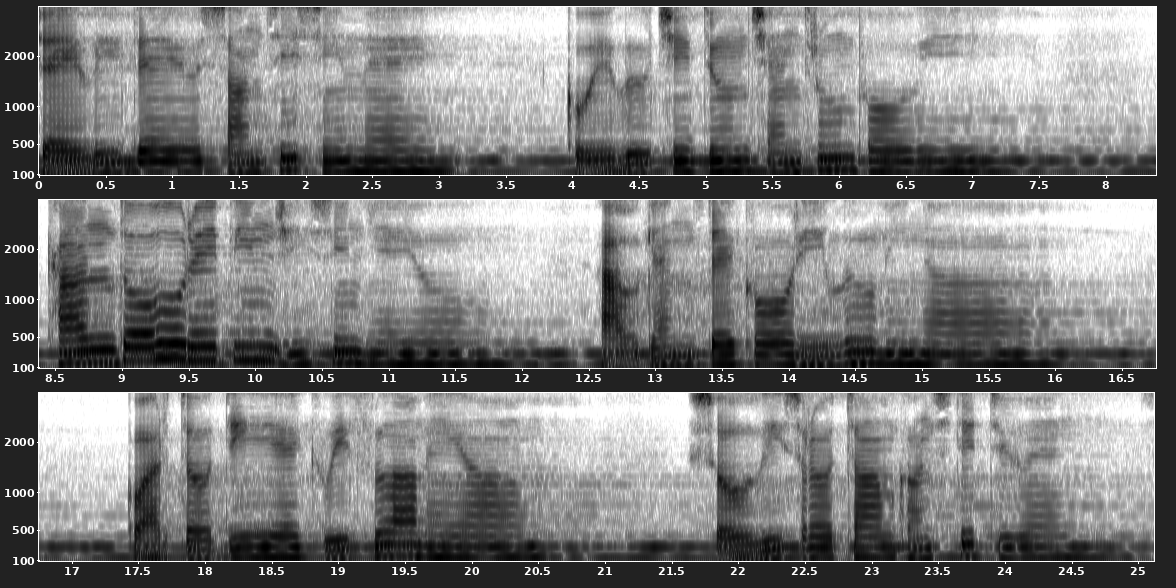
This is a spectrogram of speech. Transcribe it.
Celi Deus Santissime, cui lucidum centrum poli, candore pingis in eo, augens decori lumina. Quarto die qui flammeam, solis rotam constituens,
